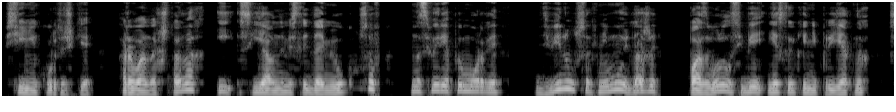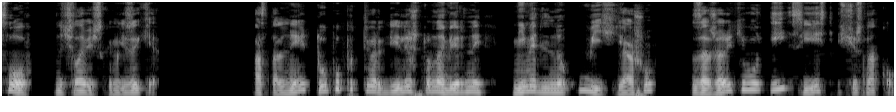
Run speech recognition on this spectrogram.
в синей курточке, рваных штанах и с явными следами укусов на свирепой морде двинулся к нему и даже позволил себе несколько неприятных слов на человеческом языке. Остальные тупо подтвердили, что намерены немедленно убить Яшу, зажарить его и съесть с чесноком.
